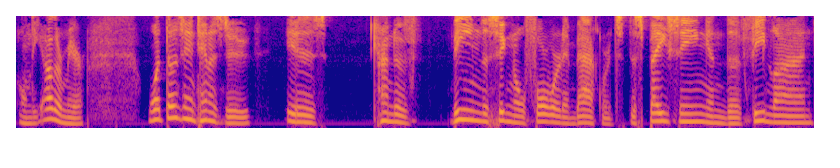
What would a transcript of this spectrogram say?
on the other mirror. What those antennas do is kind of beam the signal forward and backwards. The spacing and the feed line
